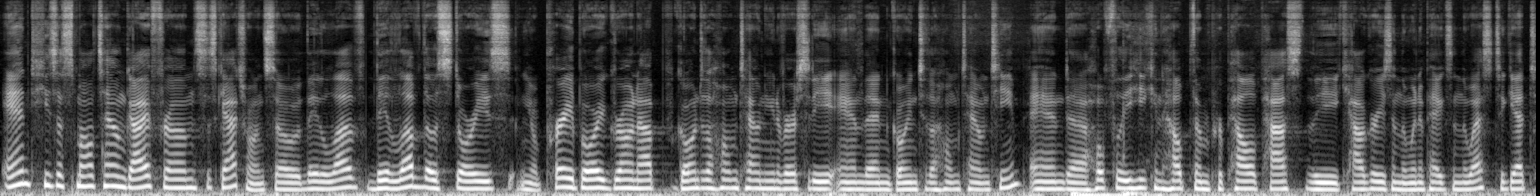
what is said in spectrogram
and he's a small town guy from Saskatchewan. So they love they love those stories. You know, prairie boy growing up, going to the hometown university, and then going to the hometown team. And uh, hopefully he can help them propel past the Calgarys and the Winnipegs in the West to get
